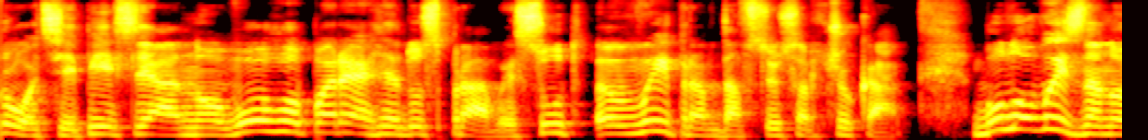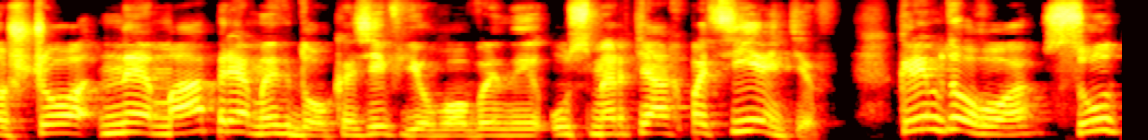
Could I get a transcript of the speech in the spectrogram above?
році, після нового перегляду справи, суд виправдав Сюсарчука. Було визнано, що нема прямих доказів його вини у смертях пацієнтів. Крім того, суд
